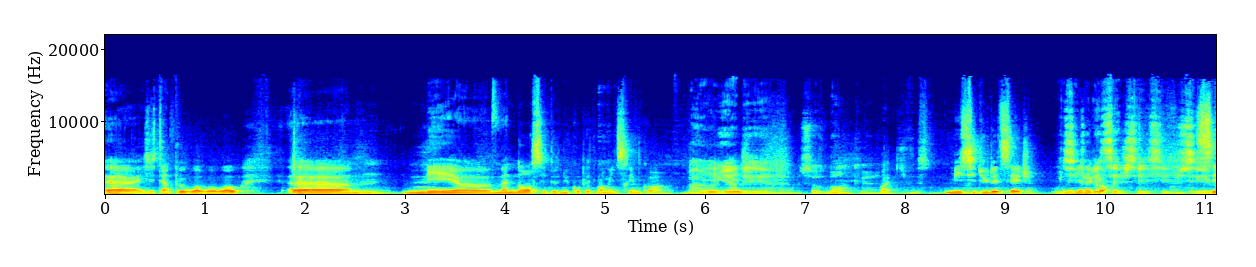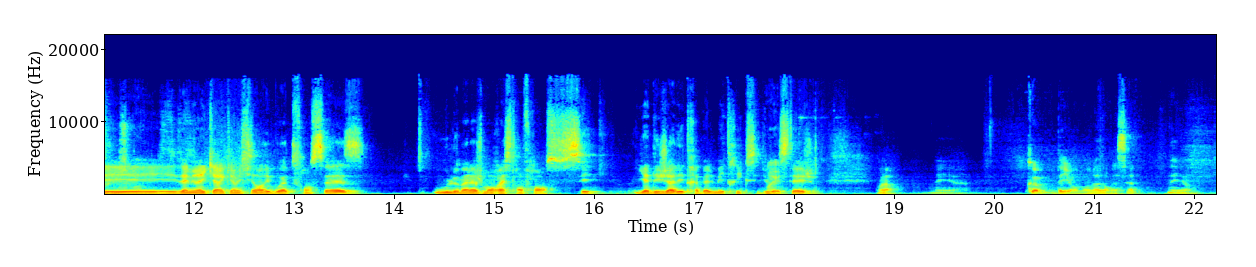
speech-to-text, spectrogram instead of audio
Ils étaient un peu waouh, waouh, waouh. Mais maintenant, c'est devenu complètement mainstream. Quoi. Bah, Et- regardez et- SoftBank. Ouais. Mais c'est du late stage. Oui, est c'est du late stage, c'est- du C++. C'est les Américains qui investissent dans des boîtes françaises où le management reste en France. Il y a déjà des très belles métriques, c'est du Ouais. late stage. Voilà. Mais, comme d'ailleurs on en a dans la salle. d'ailleurs.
